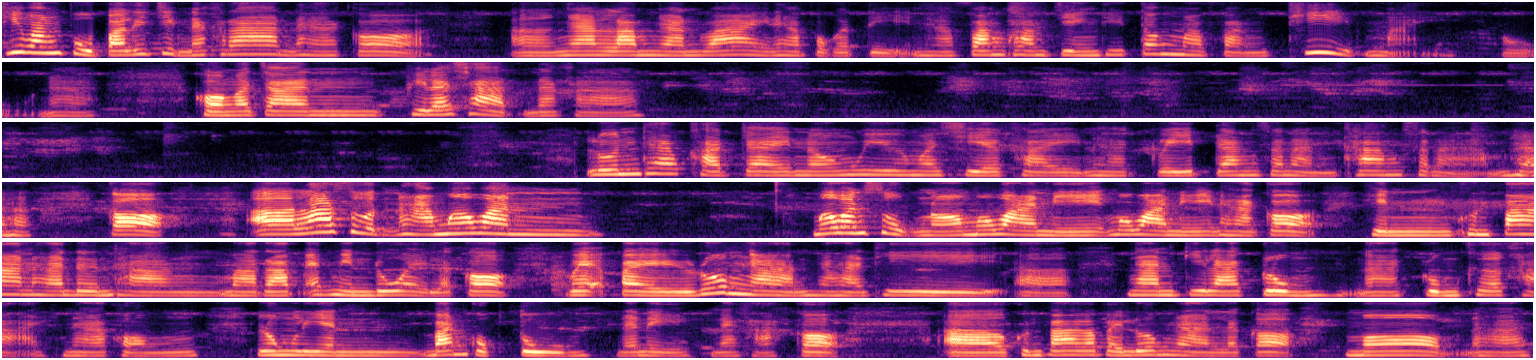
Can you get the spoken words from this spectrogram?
ที่วังปู่ปาริจิตนคราชนะคะก็งานรำงานไหว้นะคะปกตินะคะฟังความจริงที่ต้องมาฟังที่ใหม่โอ้นะคะของอาจารย์พิรชัดนะคะลุ้นแทบขาดใจน้องวิวมาเชียร์ใครนะคะกรีดดังสนั่นข้างสนามนะคะก็ล่าสุดนะคะเมื่อวัน เมื่อวันศุกร์เนาะเมื่อวานนี้เมื่อวานนี้นะคะก็เห็นคุณป้านะคะเดินทางมารับแอดมินด้วย แล้วก็แวะไปร่วมงานนะคะที่งานกีฬากลุ่มนะกลุ่มเครือข่ายนะะของโรงเรียนบ้านกกตูมนั่นเองนะคะก็คุณป้าก็ไปร่วมงานแล้วก็มอบนะคะ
